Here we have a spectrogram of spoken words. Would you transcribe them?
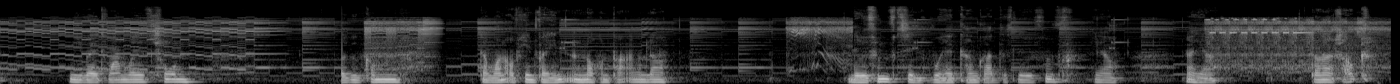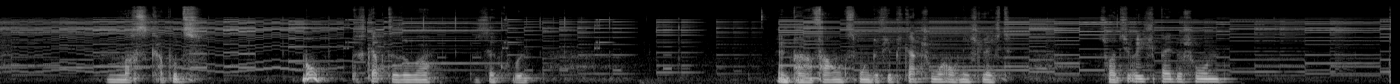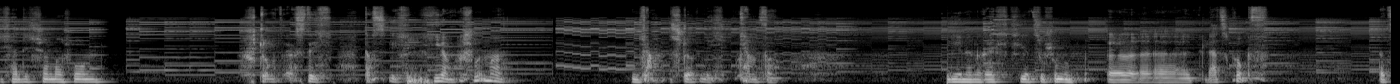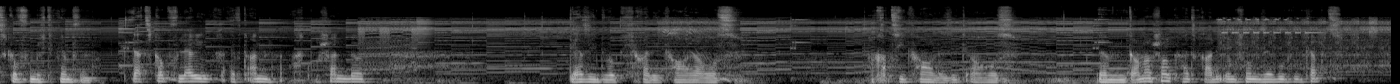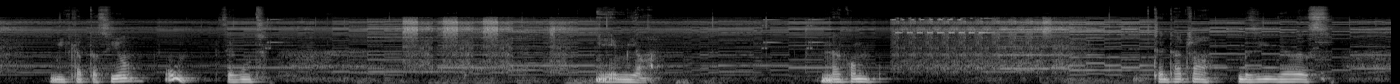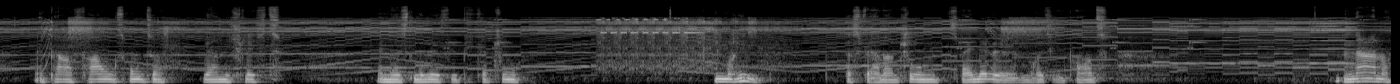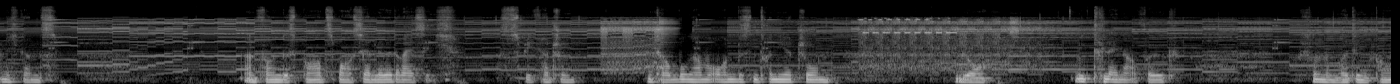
Wie weit waren wir jetzt schon? Gekommen da waren auf jeden Fall hinten noch ein paar Angler. Level 15. Woher kam gerade das Level 5 her? Naja. Donnerschauk. Mach's kaputt. Oh, das klappte sogar. Das ist sehr cool. Ein paar Erfahrungspunkte für Pikachu auch nicht schlecht. So hatte ich euch beide schon. Dich hatte ich schon mal schon. Stört es dich, dass ich hier schwimme? Ja, es stört mich. Kämpfe. Denen recht hier zu schummen. Äh, Glatzkopf. Glatzkopf möchte kämpfen. Glatzkopf, Larry greift an. Ach du Schande. Der sieht wirklich radikal aus. Radikal sieht er aus. Ähm, Donnerschock hat gerade eben schon sehr gut geklappt. Wie klappt das hier? Oh, sehr gut. Eben ja. Na komm. Tentacha, besiegen wir es. Ein paar Erfahrungspunkte wären nicht schlecht. Ein neues Level für Pikachu. Immerhin. Das wären dann schon zwei Level im heutigen Part. Na, noch nicht ganz. Anfang des Parts war es ja Level 30. Das ist Pikachu. Den Taubogen haben wir auch ein bisschen trainiert schon. Ja. Ein kleiner Erfolg. Schon im heutigen Part.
